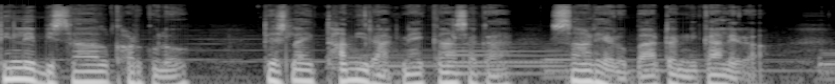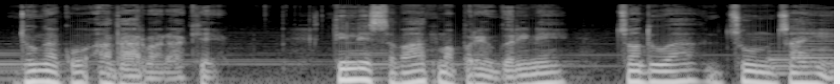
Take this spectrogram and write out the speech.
तिनले विशाल खड्कुलो त्यसलाई थामी राख्ने काँसाका साँडेहरूबाट निकालेर ढुङ्गाको आधारमा राखे। तिनले सवातमा प्रयोग गरिने चँदुवा जुन चाहिँ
